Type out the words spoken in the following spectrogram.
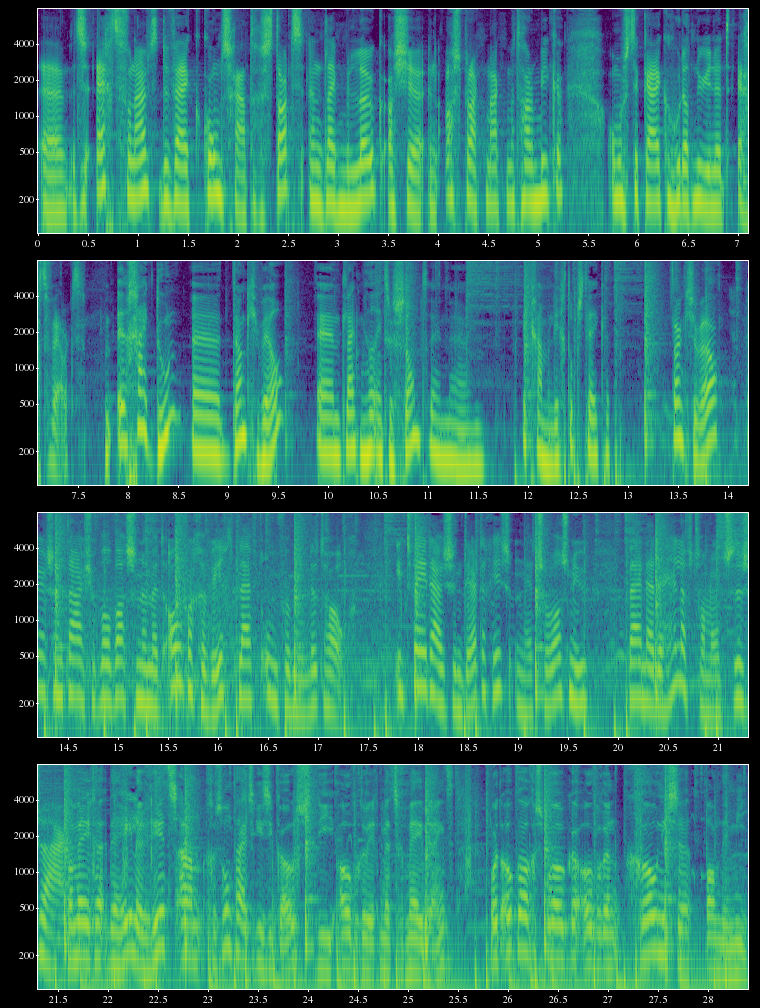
Uh, het is echt vanuit de wijk Komschaten gestart. En het lijkt me leuk als je een afspraak maakt met Harmieke... om eens te kijken hoe dat nu in het echt werkt. Ga ik doen. Uh, Dank je wel. En het lijkt me heel interessant. En ik ga mijn licht opsteken. Dank je wel. Het percentage volwassenen met overgewicht blijft onverminderd hoog. In 2030 is, net zoals nu, bijna de helft van ons te zwaar. Vanwege de hele rits aan gezondheidsrisico's die overgewicht met zich meebrengt, wordt ook wel gesproken over een chronische pandemie.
